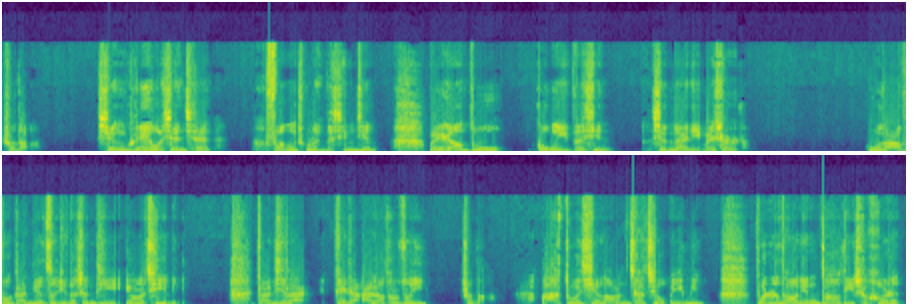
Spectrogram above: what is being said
说道：“幸亏我先前封出了你的心经，没让毒攻你的心，现在你没事了。”胡大富感觉自己的身体有了气力，站起来给这矮老头作揖，说道：“啊，多谢老人家救我一命，不知道您到底是何人？”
